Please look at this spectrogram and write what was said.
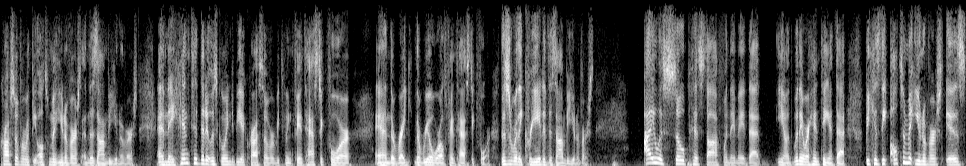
crossover with the Ultimate Universe and the Zombie Universe, and they hinted that it was going to be a crossover between Fantastic Four and the reg- the real world Fantastic Four. This is where they created the Zombie Universe. I was so pissed off when they made that, you know, when they were hinting at that, because the Ultimate Universe is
